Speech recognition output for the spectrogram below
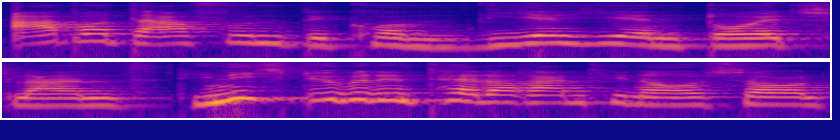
aber davon bekommen wir hier in Deutschland, die nicht über den Tellerrand hinausschauen,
